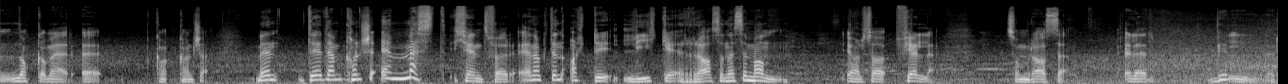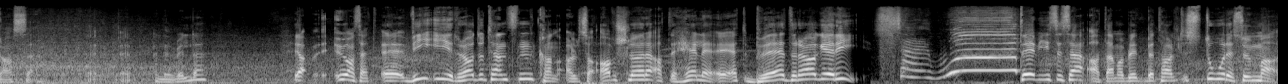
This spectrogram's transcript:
noe mer, eh, kanskje. Men det de kanskje er mest kjent for, er nok den alltid like rasende mannen. Ja, altså fjellet, som raser. Eller vil rase. Eh, Eller vil det? Ja, uansett. eh, Vi i radiotjenesten kan altså avsløre at det hele er et bedrageri. Say what? Det viser seg at de har blitt betalt store summer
